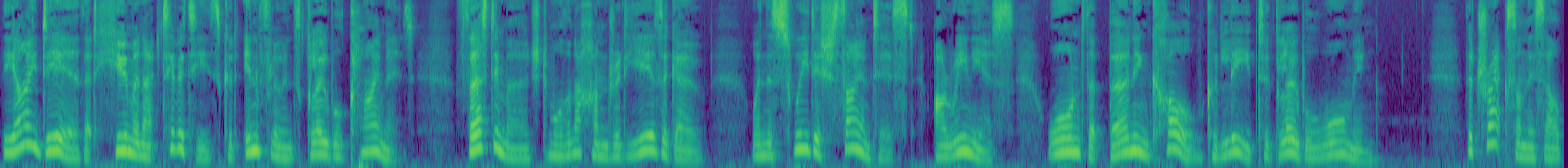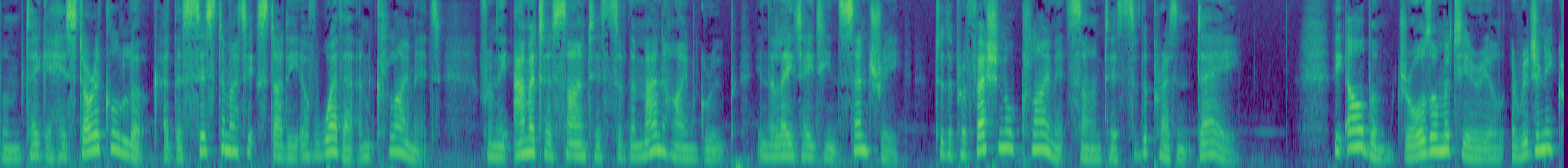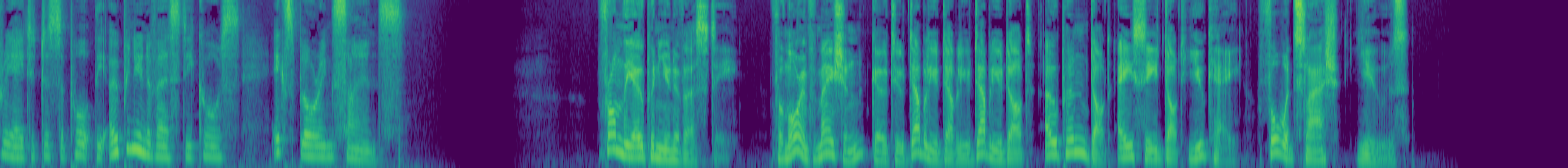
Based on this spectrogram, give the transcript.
The idea that human activities could influence global climate first emerged more than a hundred years ago when the Swedish scientist Arrhenius warned that burning coal could lead to global warming. The tracks on this album take a historical look at the systematic study of weather and climate from the amateur scientists of the Mannheim Group in the late 18th century to the professional climate scientists of the present day. The album draws on material originally created to support the Open University course Exploring Science. From the Open University. For more information, go to www.open.ac.uk forward slash use.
